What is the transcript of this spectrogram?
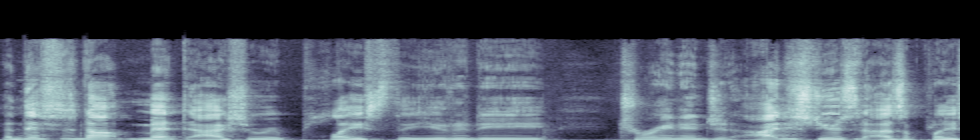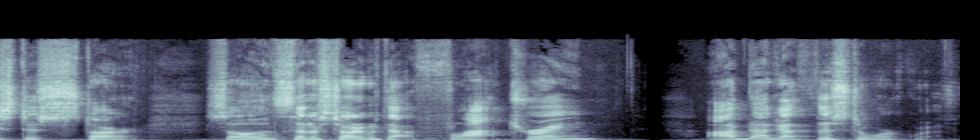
And this is not meant to actually replace the Unity terrain engine. I just use it as a place to start. So instead of starting with that flat terrain, I've now got this to work with.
